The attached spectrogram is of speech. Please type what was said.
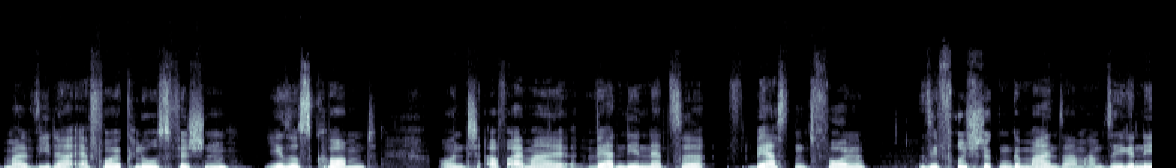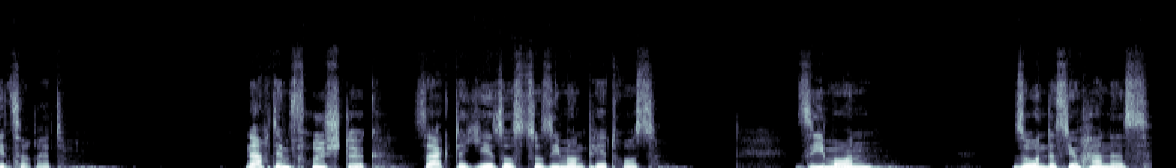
mal wieder erfolglos fischen. Jesus kommt und auf einmal werden die Netze berstend voll. Sie frühstücken gemeinsam am See Genezareth. Nach dem Frühstück sagte Jesus zu Simon Petrus, Simon, Sohn des Johannes,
